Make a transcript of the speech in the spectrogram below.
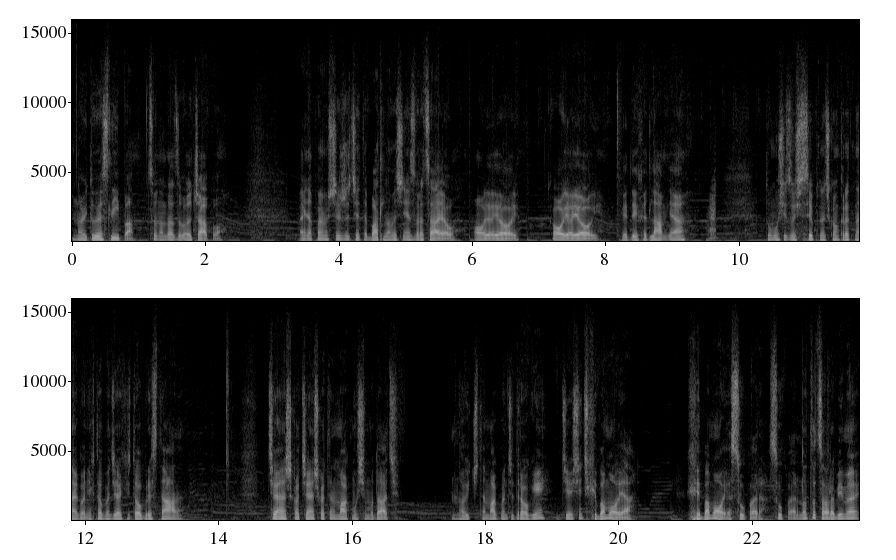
No i tu jest lipa. Co nam dadzą El Chapo? Ej, no powiem szczerze, że te battle nawet się nie zwracają. Oj, oj, oj. Oj, oj. Dwie dychy dla mnie. Tu musi coś sypnąć konkretnego. Niech to będzie jakiś dobry stan. Ciężko, ciężko. Ten mak musi mu dać. No i czy ten mak będzie drogi? 10? Chyba moja. Chyba moje, super, super. No to co, robimy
